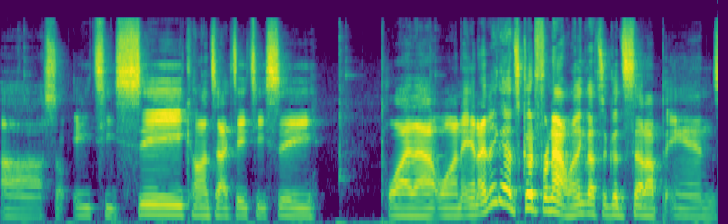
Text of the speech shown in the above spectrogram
Uh, so ATC, contact ATC, apply that one. And I think that's good for now. I think that's a good setup. And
